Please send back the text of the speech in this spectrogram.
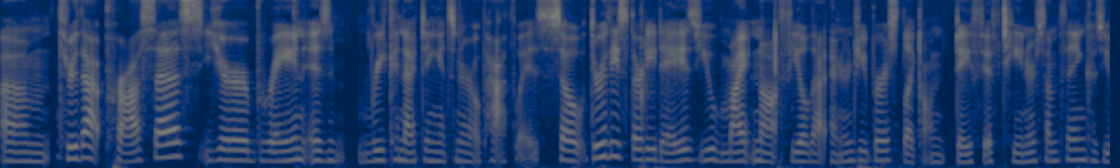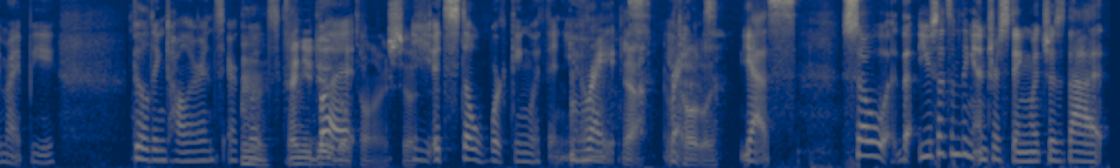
um, through that process, your brain is reconnecting its neural pathways. So through these 30 days, you might not feel that energy burst like on day 15 or something because you might be building tolerance, air quotes. and you do build tolerance to it. It's still working within you. right, Yeah, right, totally. yes. So th- you said something interesting, which is that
